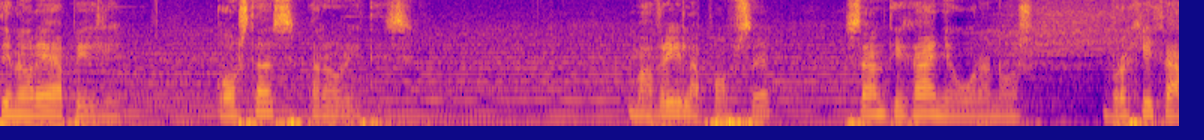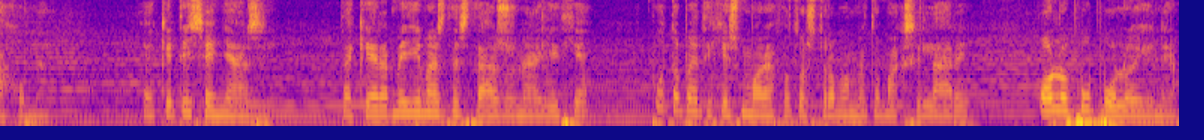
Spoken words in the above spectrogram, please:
Στην ωραία πύλη. Κώστας Παρορίτης. Μαυρίλα απόψε, σαν τηγάνια ο ουρανός. Βροχή θα έχουμε. Ε, και τι σε νοιάζει. Τα κεραμίδια μας δεν στάζουν, αλήθεια. Πού το πέτυχες μωρέ αυτό το στρώμα με το μαξιλάρι; Όλο πούπουλο είναι.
